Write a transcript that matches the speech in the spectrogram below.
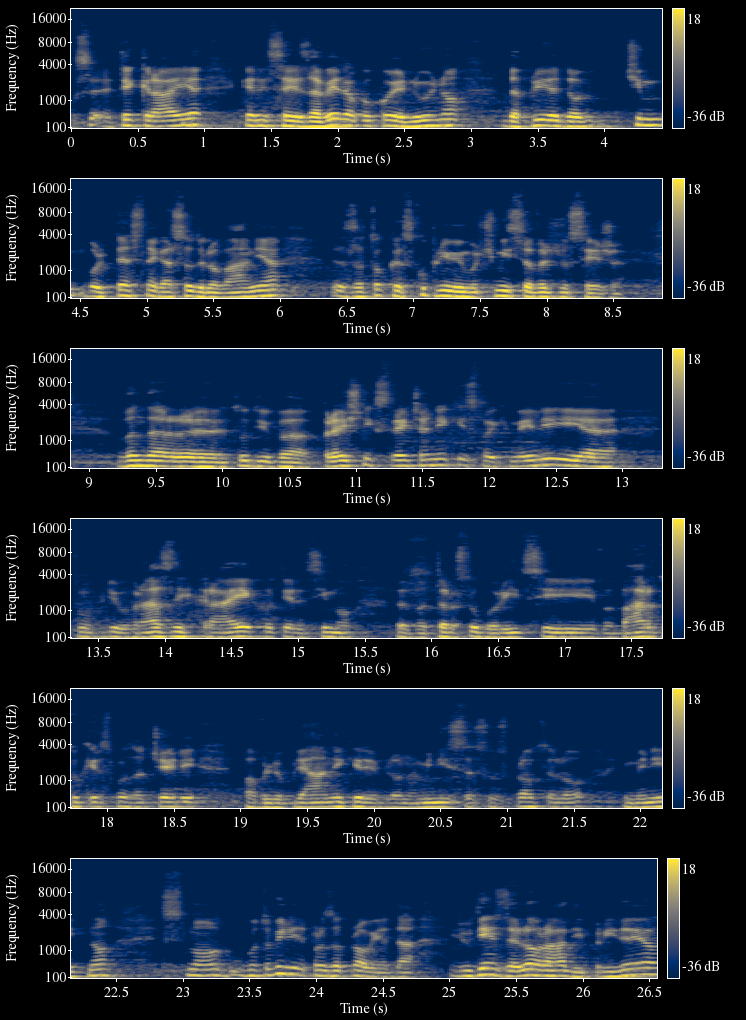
vse te kraje, ker se je zavedal, kako je nujno, da pride do čim bolj tesnega sodelovanja, zato ker skupnimi močmi se več doseže. Vendar eh, tudi v prejšnjih srečanjih, ki smo jih imeli, je smo bili v raznih krajih, kot je recimo v Trstu, Gorici, v Bartu, kjer smo začeli, pa v Ljubljani, kjer je bilo na ministrstvu sploh zelo imenitno, smo ugotovili, je, da ljudje zelo radi pridejo,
